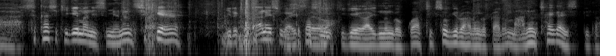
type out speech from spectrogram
아, 스카시 기계만 있으면은 쉽게 이렇게 따낼 수가 있어요. 스카시 기계가 있는 것과 직소기로 하는 것과는 많은 차이가 있습니다.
